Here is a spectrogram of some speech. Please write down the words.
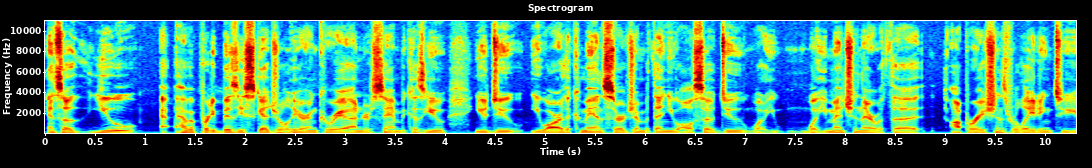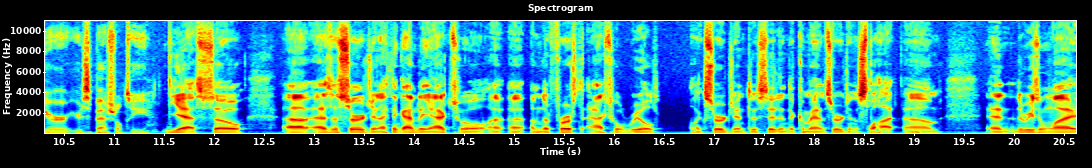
And so you have a pretty busy schedule here in Korea, I understand, because you you do you are the command surgeon, but then you also do what you what you mentioned there with the operations relating to your your specialty. Yes. So, uh, as a surgeon, I think I'm the actual. Uh, uh, I'm the first actual real like surgeon to sit in the command surgeon slot. Um, and the reason why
